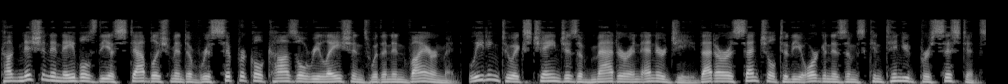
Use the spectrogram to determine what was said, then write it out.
Cognition enables the establishment of reciprocal causal relations with an environment, leading to exchanges of matter and energy that are essential to the organism's continued persistence,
